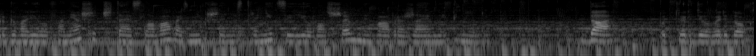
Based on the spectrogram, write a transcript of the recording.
проговорила Фаняша, читая слова, возникшие на странице ее волшебной воображаемой книги. «Да», – подтвердил Варидокс.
